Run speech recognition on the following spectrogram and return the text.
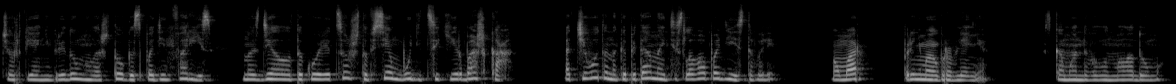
Черт, я не придумала, что господин Фарис, но сделала такое лицо, что всем будет секир башка. Отчего-то на капитана эти слова подействовали. «Омар, принимай управление», — скомандовал он молодому.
